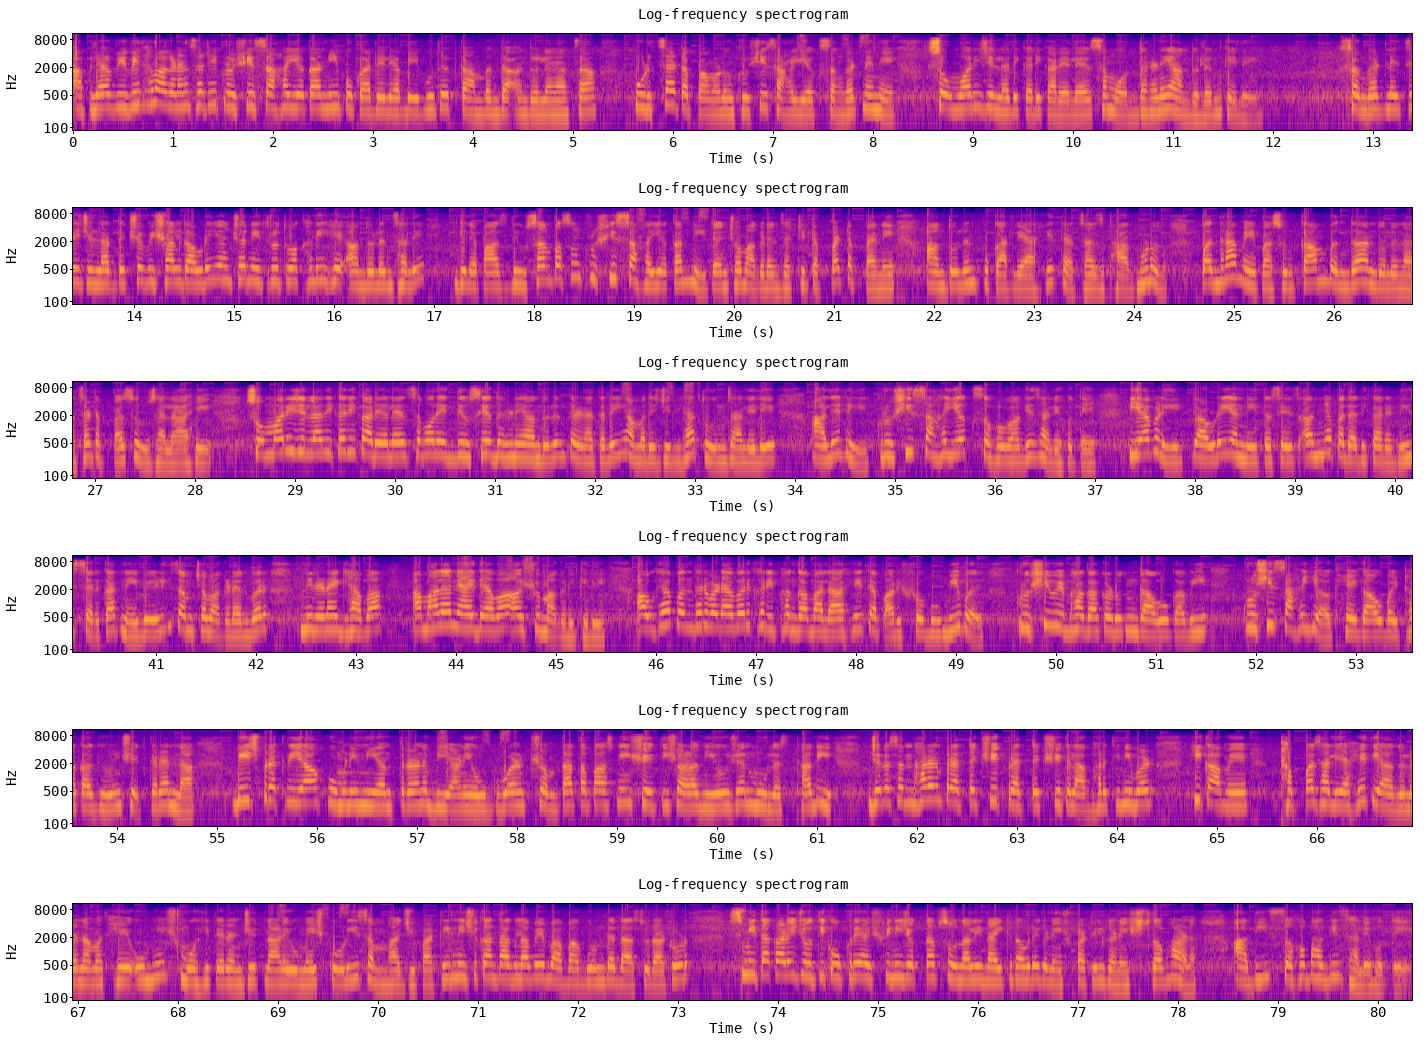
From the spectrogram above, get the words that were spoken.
आपल्या विविध मागण्यांसाठी कृषी सहाय्यकांनी पुकारलेल्या बेमुदत काम बंद आंदोलनाचा पुढचा टप्पा म्हणून कृषी सहाय्यक संघटनेने सोमवारी जिल्हाधिकारी कार्यालयासमोर धरणे आंदोलन केले. संघटनेचे जिल्हाध्यक्ष विशाल गावडे यांच्या नेतृत्वाखाली हे आंदोलन झाले. गेल्या पाच दिवसांपासून कृषी सहाय्यकांनी त्यांच्या मागण्यांसाठी टप्प्याटप्प्याने आंदोलन पुकारले आहे. त्याचाच भाग म्हणून पंधरा मे पासून काम बंद आंदोलनाचा टप्पा सुरू झाला आहे. सोमवारी जिल्हाधिकारी कार्यालयासमोर एक दिवसीय धरणे आंदोलन करण्यात आले. यामध्ये जिल्ह्यातून झालेले आलेले कृषी सहाय्यक सहभागी झाले होते. यावेळी गावडे यांनी तसेच अन्य पदाधिकाऱ्यांनी सरकारने वेळीच आमच्या मागण्यांवर निर्णय घ्यावा आम्हाला न्याय द्यावा अशी मागणी केली. अवघ्या पंधरवड्यावर खरीप हंगाम आला आहे त्या पार्श्वभूमीवर कृषी विभागाकडून गावोगावी कृषी सहाय्यक हे गाव बैठका घेऊन शेतकऱ्यांना बीज प्रक्रिया हुमणी नियंत्रण बियाणे उगवण क्षमता तपासणी शेतीशाळा नियोजन मूलस्थानी जलसंधारण प्रात्यक्षिक प्रात्यक्षिक लाभार्थी निवड ही कामे ठप्प झाली आहेत. या आंदोलनामध्ये उमेश मोहिते रणजित नाळे उमेश कोळी संभाजी पाटील निशिकांत आगलावे बाबा गुंड दासू राठोड स्मिता काळे ज्योती कोकरे अश्विनी जगताप सोनाली नाईक नवरे गणेश पाटील गणेश चव्हाण आदी सहभागी झाले होते.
